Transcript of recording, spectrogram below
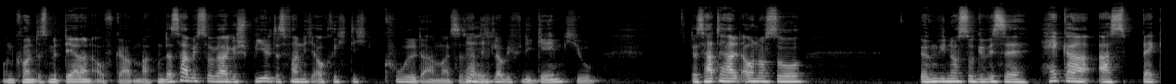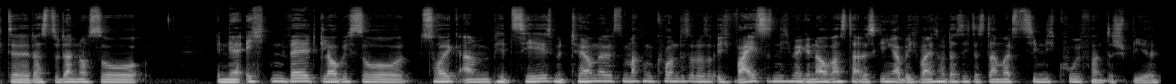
und konntest mit der dann Aufgaben machen. Das habe ich sogar gespielt, das fand ich auch richtig cool damals. Das hatte ich, glaube ich, für die GameCube. Das hatte halt auch noch so, irgendwie noch so gewisse Hacker-Aspekte, dass du dann noch so in der echten Welt, glaube ich, so Zeug an PCs mit Terminals machen konntest oder so. Ich weiß es nicht mehr genau, was da alles ging, aber ich weiß noch, dass ich das damals ziemlich cool fand, das Spiel.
